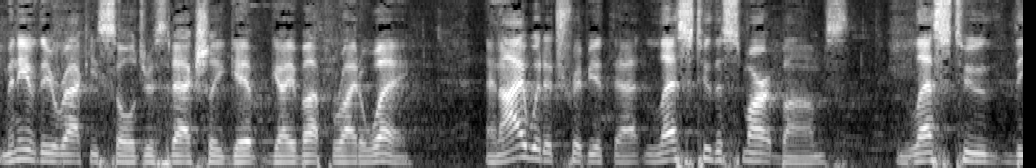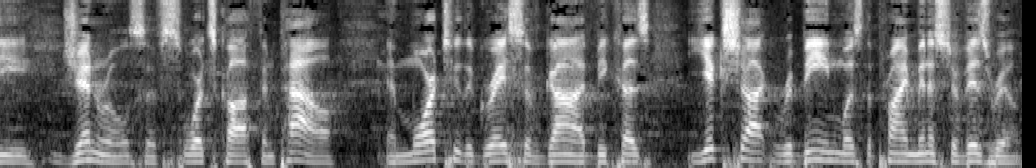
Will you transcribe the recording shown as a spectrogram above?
many of the Iraqi soldiers had actually give, gave up right away. And I would attribute that less to the smart bombs, less to the generals of Schwarzkopf and Powell, and more to the grace of God because Yitzhak Rabin was the prime minister of Israel.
